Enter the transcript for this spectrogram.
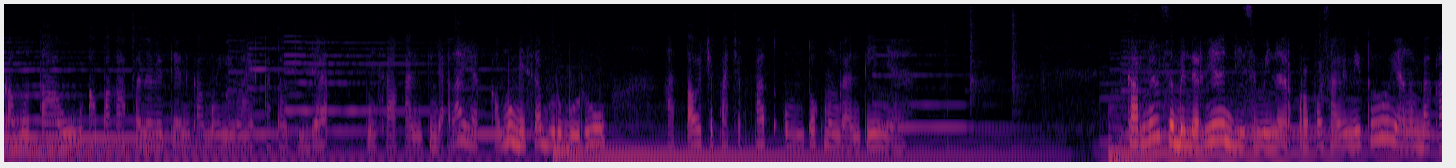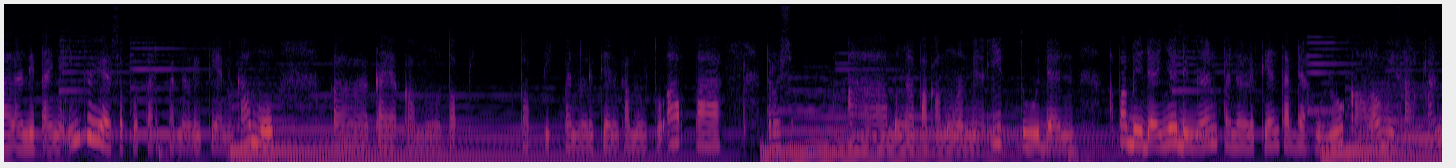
kamu tahu apakah penelitian kamu ini layak atau tidak, misalkan tidak layak, kamu bisa buru-buru atau cepat-cepat untuk menggantinya. Karena sebenarnya di seminar proposal ini tuh yang bakalan ditanyain tuh ya seputar penelitian kamu, e, kayak kamu topik topik penelitian kamu itu apa, terus e, mengapa kamu ngambil itu dan apa bedanya dengan penelitian terdahulu kalau misalkan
